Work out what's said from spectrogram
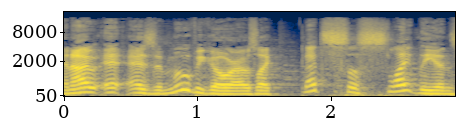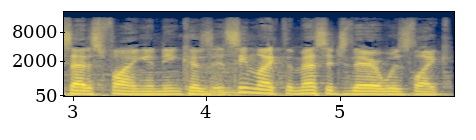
and I as a moviegoer, I was like, that's a slightly unsatisfying ending because it seemed like the message there was like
